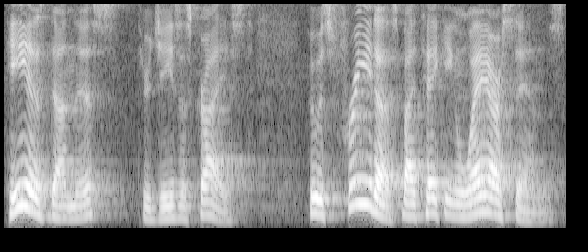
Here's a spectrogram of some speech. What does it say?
He has done this through Jesus Christ, who has freed us by taking away our sins.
